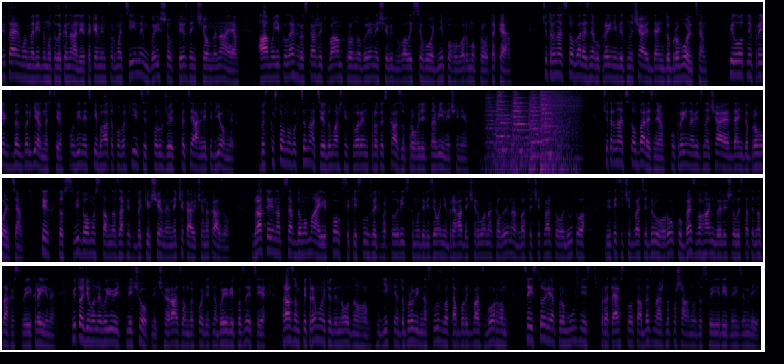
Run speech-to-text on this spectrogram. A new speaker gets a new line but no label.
Вітаємо на рідному телеканалі. Таким інформаційним вийшов тиждень, що минає. А мої колеги розкажуть вам про новини, що відбувались сьогодні. Поговоримо про таке. 14 березня в Україні відзначають День добровольця. Пілотний проєкт з безбар'єрності. У Вінницькій багатоповерхівці споруджують спеціальний підйомник. Безкоштовну вакцинацію домашніх тварин проти сказу проводять на Вінниччині. 14 березня Україна відзначає День добровольця, тих, хто свідомо став на захист батьківщини, не чекаючи наказу. Брати на псевдомамай і Фокс, які служать в артилерійському дивізіоні бригади Червона калина 24 лютого 2022 року, без вагань вирішили стати на захист своєї країни. Відтоді вони воюють пліч-опліч, разом виходять на бойові позиції, разом підтримують один одного. Їхня добровільна служба та боротьба з ворогом це історія про мужність, братерство та безмежну пошану до своєї рідної землі.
